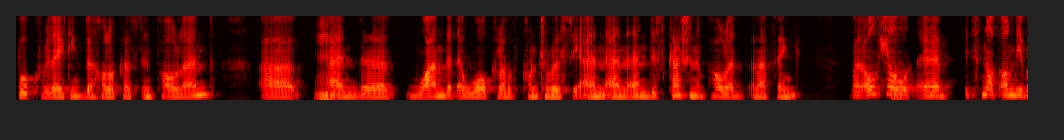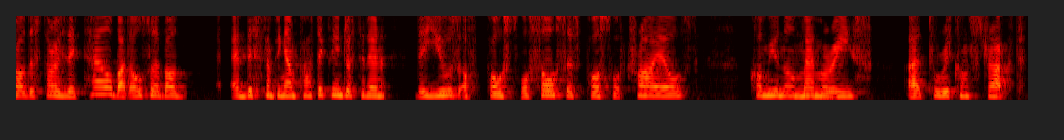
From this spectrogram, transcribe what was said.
book relating to the Holocaust in Poland. Uh, mm. and uh, one that awoke a lot of controversy and, and, and discussion in Poland. And I think, but also sure. uh, it's not only about the stories they tell, but also about, and this is something I'm particularly interested in, the use of post-war sources, post-war trials, communal mm. memories uh, to reconstruct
